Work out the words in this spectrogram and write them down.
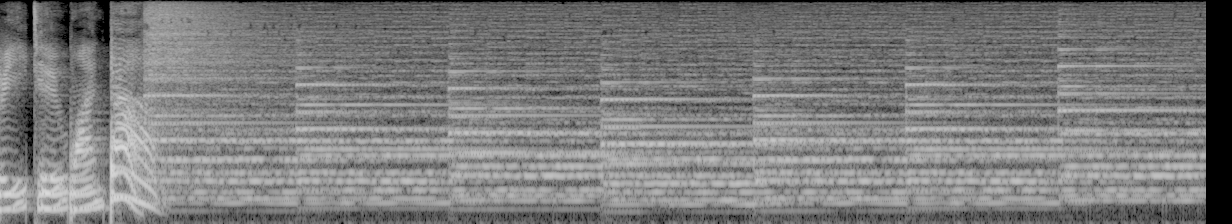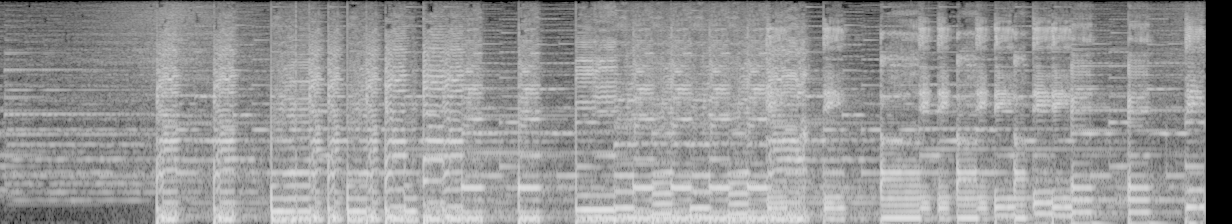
Three, two, one, go! E, e, e, e, e, e, e, e, e.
